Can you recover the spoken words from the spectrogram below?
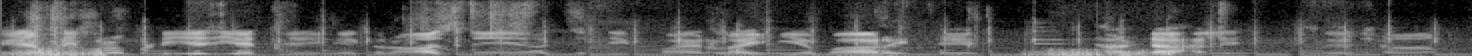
ਇਹ ਆਪਣੀ ਪ੍ਰਾਪਰਟੀ ਹੈ ਜੀ, ਇੱਥੇ ਇਹ ਗਰਾਜ ਨੇ, ਅੱਜ ਅਸੀਂ ਫਾਇਰ ਲਾਈ ਹੀ ਹੈ ਬਾਹਰ, ਇੱਥੇ ਠੰਡ ਆ ਹਲੇ, ਸਵੇਰ ਸ਼ਾਮ।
